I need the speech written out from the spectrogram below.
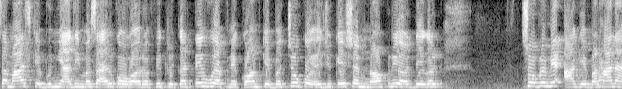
समाज के बुनियादी मसाइल को गौर फ़िक्र करते हुए अपने कौम के बच्चों को एजुकेशन, नौकरी और दीगर शोबे में आगे बढ़ाना।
